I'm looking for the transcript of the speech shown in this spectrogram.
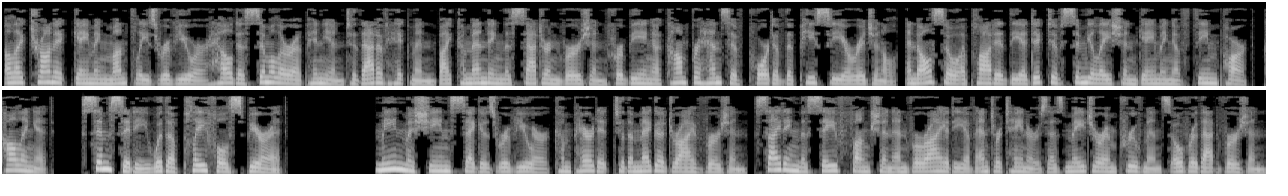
Electronic Gaming Monthly's reviewer held a similar opinion to that of Hickman by commending the Saturn version for being a comprehensive port of the PC original, and also applauded the addictive simulation gaming of Theme Park, calling it, SimCity with a playful spirit. Mean Machines Sega's reviewer compared it to the Mega Drive version, citing the save function and variety of entertainers as major improvements over that version.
